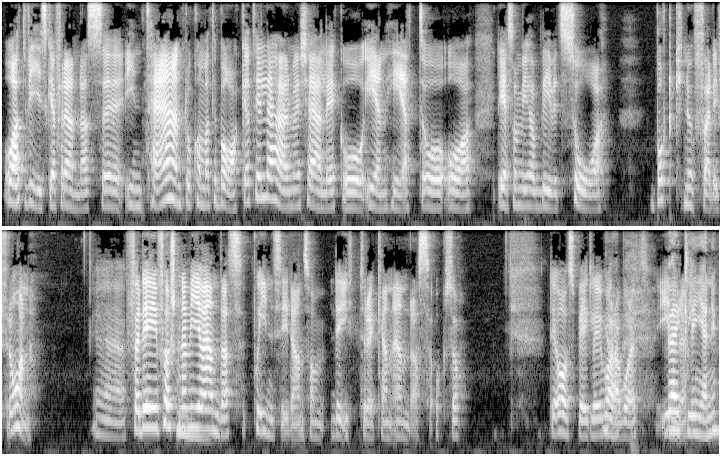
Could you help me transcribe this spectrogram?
Och att vi ska förändras eh, internt och komma tillbaka till det här med kärlek och enhet och, och det som vi har blivit så bortknuffade ifrån. Eh, för det är ju först när vi har ändrats på insidan som det yttre kan ändras också. Det avspeglar ju bara Ja, vårt inre. Verkligen Jenny.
